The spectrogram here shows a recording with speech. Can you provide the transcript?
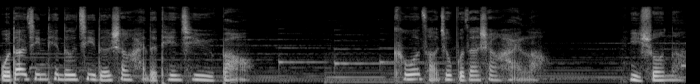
我到今天都记得上海的天气预报，可我早就不在上海了，你说呢？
